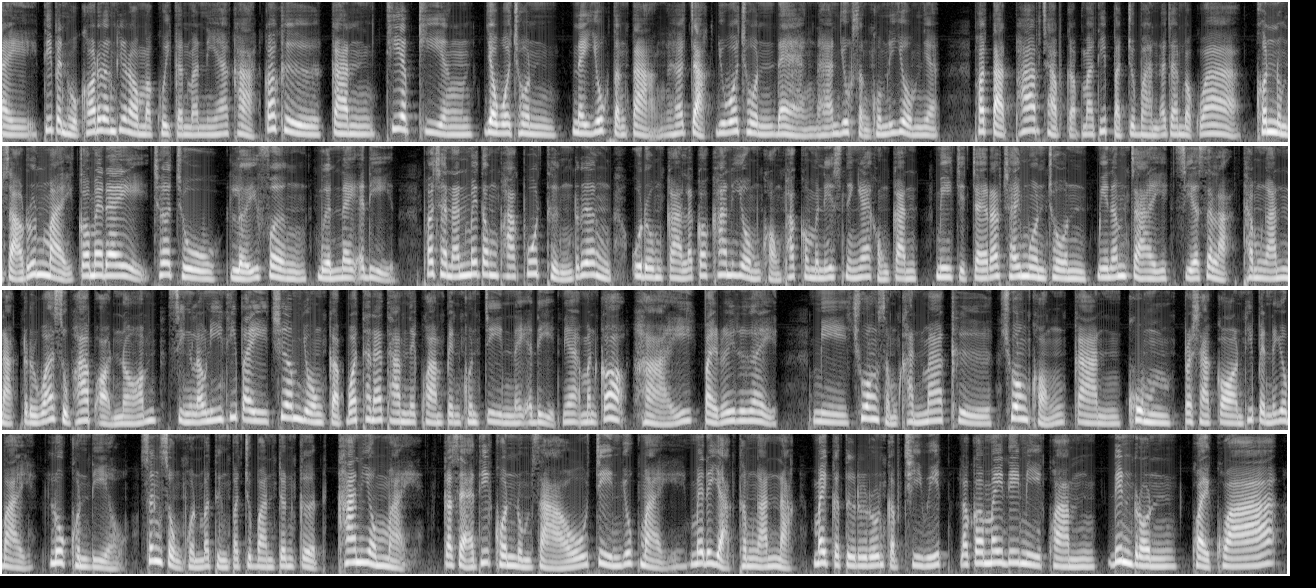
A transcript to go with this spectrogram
ที่เป็นหัวข้อเรื่องที่เรามาคุยกันวันนี้ค่ะ ก็คือการเทียบเคียงเยาวชนในยุคต่างๆนะคะจากยุวชนแดงนะคะยุคสังคมนิยมเนี่ยพอตัดภาพฉับกลับมาที่ปัจจุบันอาจารย์บอกว่า คนหนุ่มสาวรุ่นใหม่ก็ไม่ได้เชิดชู เหลยเฟิงเหมือนในอดีต เพราะฉะนั้นไม่ต้องพักพูดถึงเรื่องอุดมการณ์และก็ค่านิยมของพรรคคอมมิวนิสต์ในแง่ของการมีจิตใจรับใช้มวลชน มีน้ำใจ เสียสละทำงานหนัก หรือว่าสุภาพอ่อนน้อม สิ่งเหล่านี้ที่ไปเชื่อมโยงกับวัฒนธรรมในความเป็นคนจีนในอดีตเนี่ยมันก็หายไปเรื่อยๆมีช่วงสำคัญมากคือ ช่วงของการคุมประชากรที่เป็นนโยบาย ลูกคนเดียว ซึ่งส่งผลมาถึงปัจจุบันจนเกิดค่านิยมใหม่ กระแสที่คนหนุ่มสาวจีนยุคใหม่ ไม่ได้อยากทำงานหนัก ไม่กระตือรือร้นกับชีวิต แล้วก็ไม่ได้มีความดิ้นรนไขว่คว้า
